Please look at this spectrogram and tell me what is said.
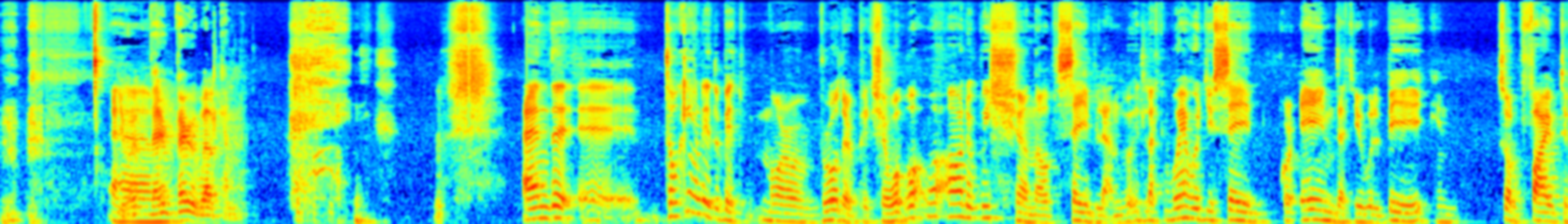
You're um, very very welcome. And uh, talking a little bit more broader picture, what, what, what are the vision of SaveLend? Like, where would you say or aim that you will be in sort of five to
